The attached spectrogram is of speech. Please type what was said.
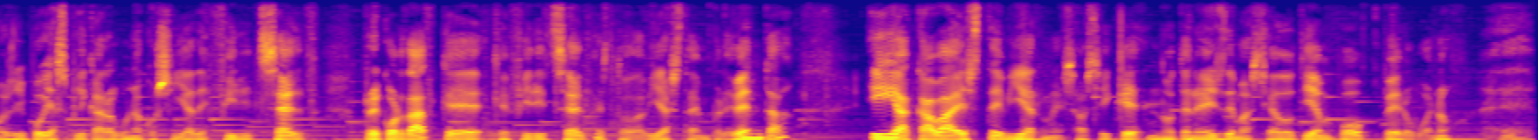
Os voy a explicar alguna cosilla de Fear Itself. Recordad que, Fear Itself todavía está en preventa y acaba este viernes, así que no tenéis demasiado tiempo, pero bueno, eh,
